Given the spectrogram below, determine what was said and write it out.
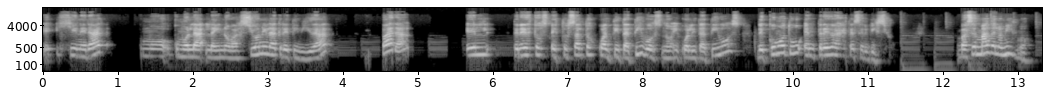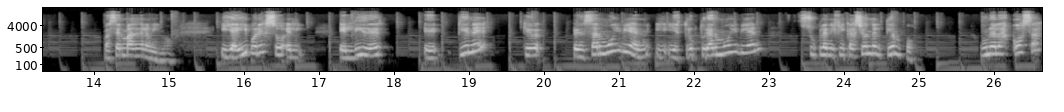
eh, generar como, como la, la, innovación y la creatividad para el tener estos, estos saltos cuantitativos ¿no? y cualitativos de cómo tú entregas este servicio. Va a ser más de lo mismo. Va a ser más de lo mismo. Y ahí por eso el, el líder eh, tiene que pensar muy bien y, estructurar muy bien su planificación del tiempo. Una de las cosas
